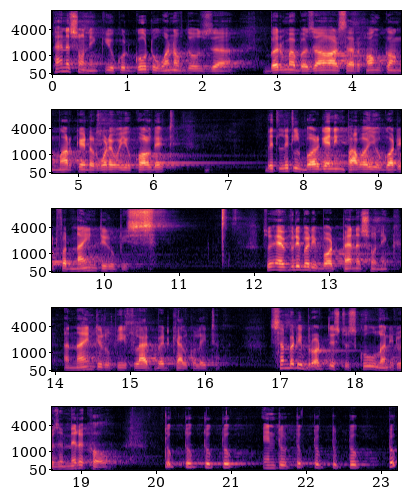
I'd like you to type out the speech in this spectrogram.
Panasonic, you could go to one of those uh, Burma bazaars or Hong Kong market or whatever you called it, with little bargaining power, you got it for ninety rupees. So everybody bought Panasonic, a ninety rupee flatbed calculator. Somebody brought this to school and it was a miracle. Tuk, tuk, tuk, tuk, into tuk, tuk, tuk, tuk, tuk.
